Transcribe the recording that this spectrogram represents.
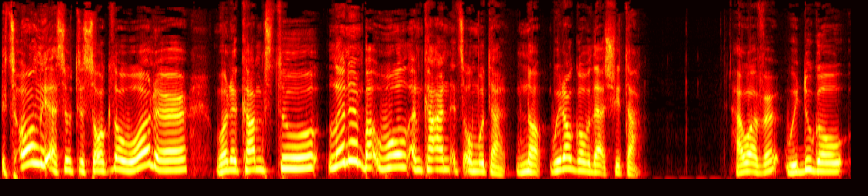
it's only asur to soak the water when it comes to linen, but wool and cotton, it's all mutar. No, we don't go with that shita. However, we do go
